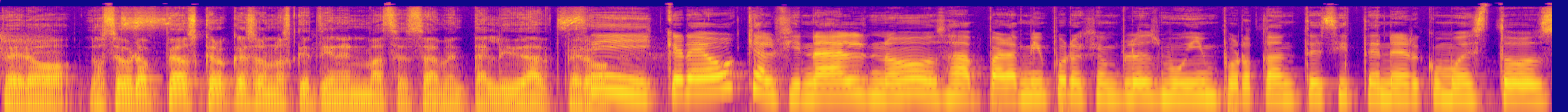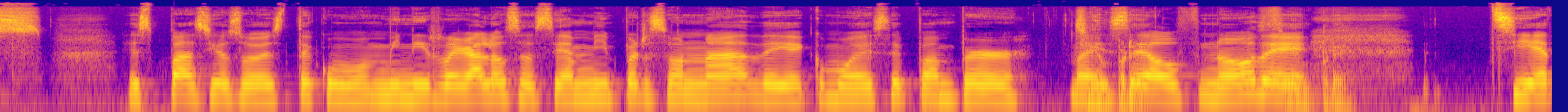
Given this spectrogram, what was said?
pero los europeos creo que son los que tienen más esa mentalidad. Pero... Sí, creo que al final, ¿no? O sea, para mí, por ejemplo, es muy importante sí tener como estos espacios o este como mini regalos hacia mi persona de como ese pamper myself, ¿no? De si, o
